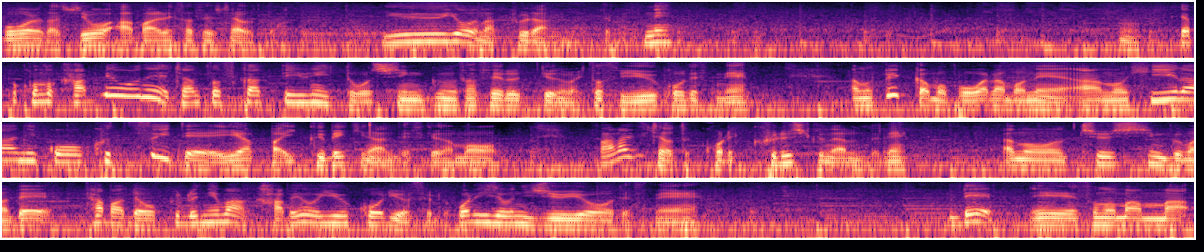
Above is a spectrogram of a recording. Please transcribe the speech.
ボーラーたちを暴れさせちゃうというようなプランになってますね。うん、やっぱこの壁をね、ちゃんと使ってユニットを進軍させるっていうのは一つ有効ですね。あのペッカもボーラもね、あのヒーラーにこうくっついてやっぱ行くべきなんですけども、ばらけちゃうとこれ苦しくなるんでね、あの中心部まで束で送るには壁を有効利用する、これ非常に重要ですね。で、えー、そのまんま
